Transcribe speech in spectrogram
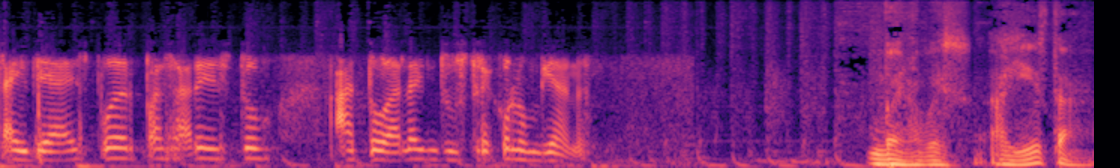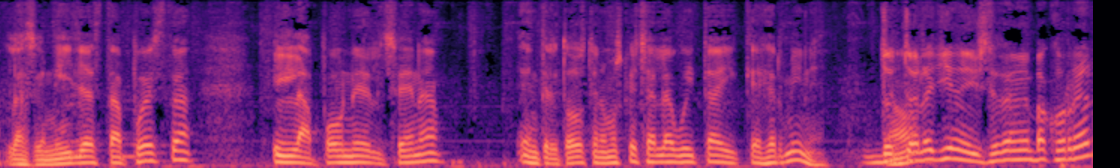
La idea es poder pasar esto a toda la industria colombiana. Bueno, pues ahí está, la semilla está puesta, la pone el SENA, entre todos tenemos que echarle agüita y que germine. Doctora Gina, ¿y usted también va a correr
